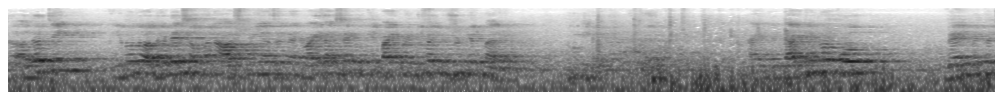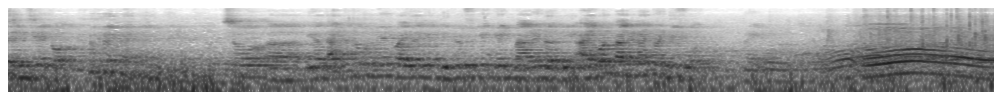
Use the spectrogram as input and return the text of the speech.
The other thing, you know, the other day someone asked me as an advice, I said, okay, by 25 you should get married. Okay. and that did not go well with the Gen Z at all. so, uh, yeah, that's the only advice I can give you if you can get married early. I got married at 24. Right. Oh.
